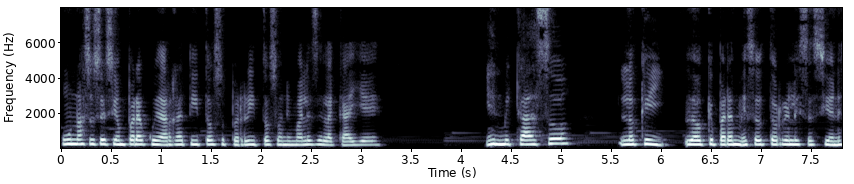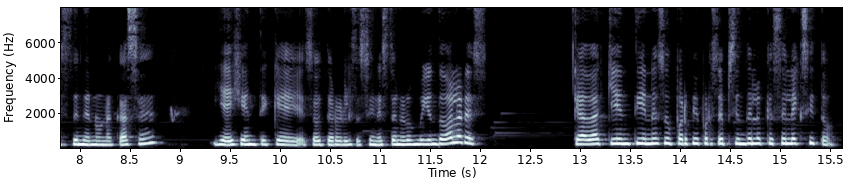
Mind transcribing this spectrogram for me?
una asociación para cuidar gatitos o perritos o animales de la calle. En mi caso, lo que, lo que para mí es autorrealización es tener una casa. Y hay gente que su autorrealización es tener un millón de dólares. Cada quien tiene su propia percepción de lo que es el éxito.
